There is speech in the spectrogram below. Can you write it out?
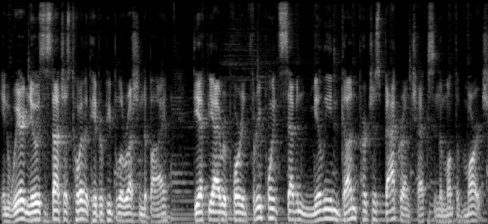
In weird news, it's not just toilet paper people are rushing to buy. The FBI reported 3.7 million gun purchase background checks in the month of March,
